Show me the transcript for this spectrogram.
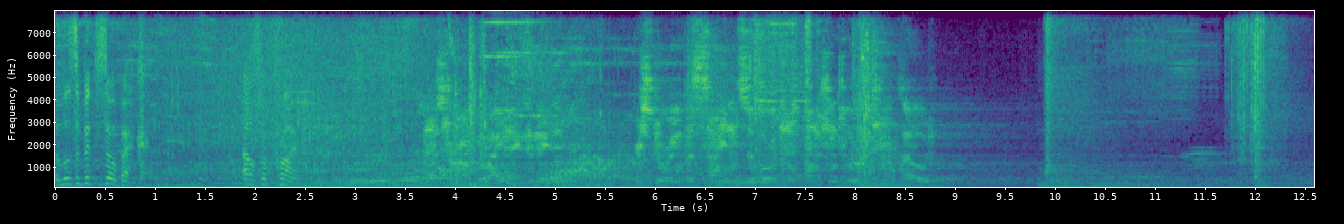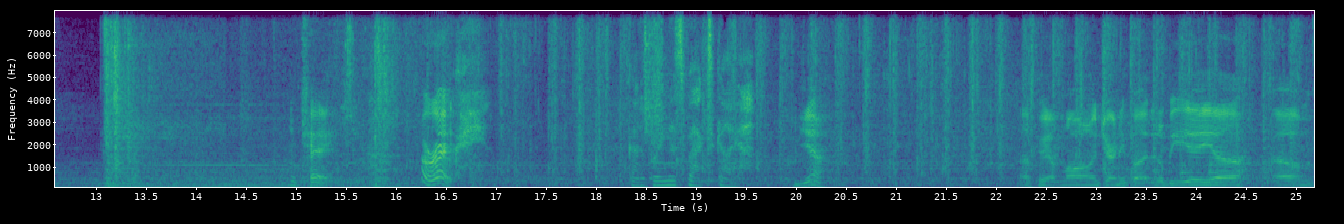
Elizabeth Sobek. Alpha Prime. Master override activated. Restoring Poseidon's subordinate function to original code. Okay. All right. Gotta bring this back to Gaia. Yeah. That's gonna be a long journey, but it'll be a uh, um,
